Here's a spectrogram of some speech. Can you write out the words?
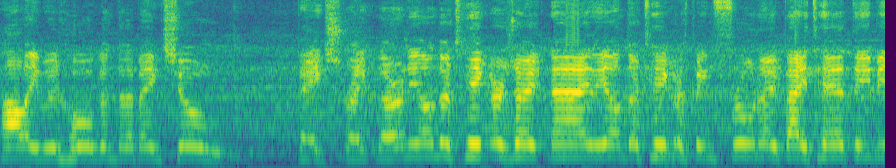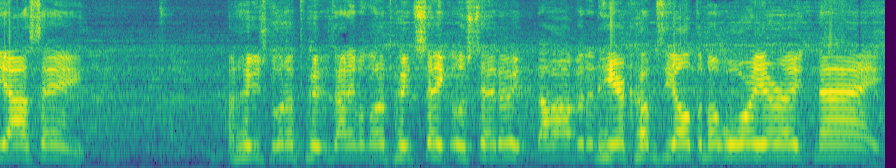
Hollywood Hogan to the big show. Big strike there, and The Undertaker's out now. The Undertaker's been thrown out by Ted DiBiase. And who's going to put, is anyone going to put Psycho Sid out to have it? And here comes the Ultimate Warrior out now.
